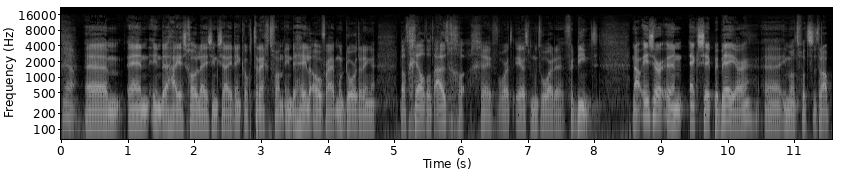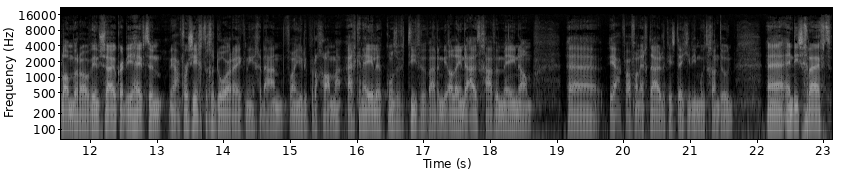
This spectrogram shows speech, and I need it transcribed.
Ja. Um, en in de HSGO-lezing zei je denk ik ook terecht van... in de hele overheid moet doordringen dat geld dat uitgegeven wordt... eerst moet worden verdiend. Nou is er een ex-CPB'er, uh, iemand van het Centraal Planbureau, Wim Suiker... die heeft een ja, voorzichtige doorrekening gedaan van jullie programma. Eigenlijk een hele conservatieve, waarin hij alleen de uitgaven meenam... Uh, ja, waarvan echt duidelijk is dat je die moet gaan doen. Uh, en die schrijft:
